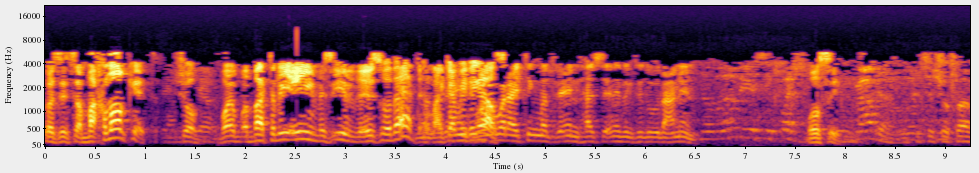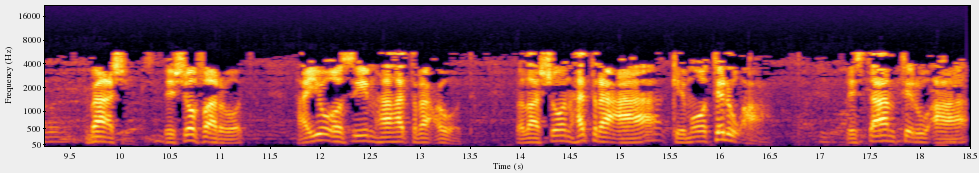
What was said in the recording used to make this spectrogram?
Because it's a machloket. So, Batri'im is either this or that, like everything Why else. would I think Matri'in has anything to do with Anin? We'll see. Yeah, we could say shofar. uh, Rashi, בשופרות היו עושים ההתרעות, ולשון התרעה כמו תרועה, וסתם תרועה,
